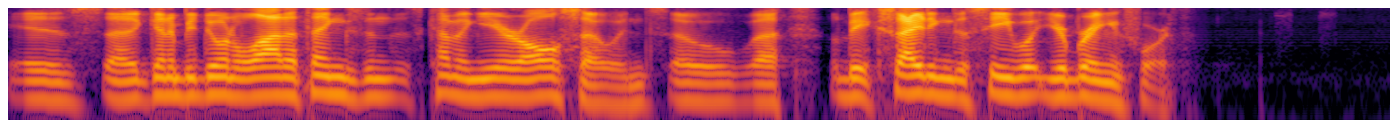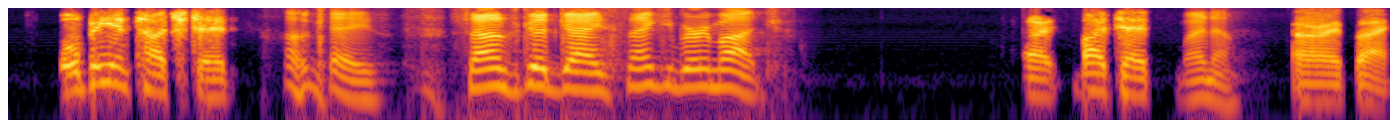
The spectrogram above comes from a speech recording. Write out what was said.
is uh, going to be doing a lot of things in this coming year, also, and so uh, it'll be exciting to see what you're bringing forth. We'll be in touch, Ted. Okay, sounds good, guys. Thank you very much. All right, bye, Ted. Bye now. All right, bye.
